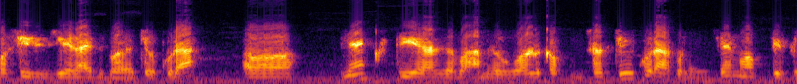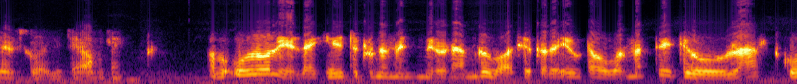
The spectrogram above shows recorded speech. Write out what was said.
पछि रियलाइज भयो त्यो कुरा। अब नेक्स्ट इयर जब हाम्रो वर्ल्ड कप हुन्छ त्यो कुराको लागि चाहिँ म प्रिपेयर छु अहिले चाहिँ अब चाहिँ। अब ओभरअल हेर्दाखेरि त्यो टुर्नामेन्ट मेरो राम्रो भएको थियो तर एउटा ओभर मात्रै त्यो लास्टको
